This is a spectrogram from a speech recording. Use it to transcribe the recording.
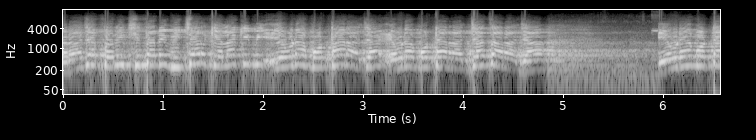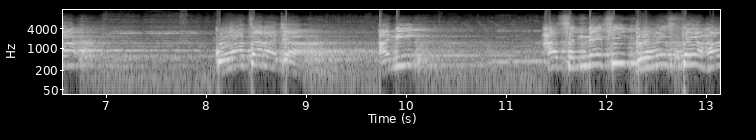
राजा परीक्षिताने विचार केला की मी एवढा मोठा राजा एवढ्या मोठ्या राज्याचा राजा एवढ्या मोठ्या कुळाचा राजा. आणि हा संन्यासी ग्रहस्थ हा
